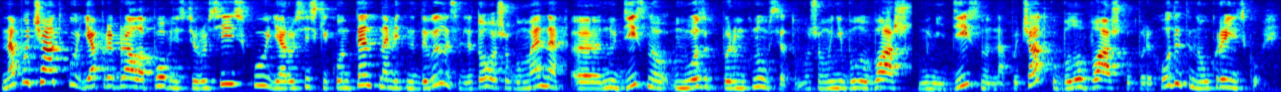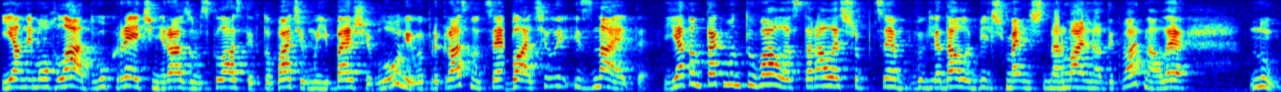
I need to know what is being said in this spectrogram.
на початку я прибрала повністю російську, я російський контент навіть не дивилася для того, щоб у мене е, ну дійсно мозок перемкнувся, тому що мені було важко. Мені дійсно на початку було важко переходити на українську. Я не могла двох речень разом скласти. Хто бачив мої перші влоги, ви прекрасно це бачили і знаєте. Я там так монтувала, старалась, щоб це виглядало більш-менш нормально, адекватно, але. Ну,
